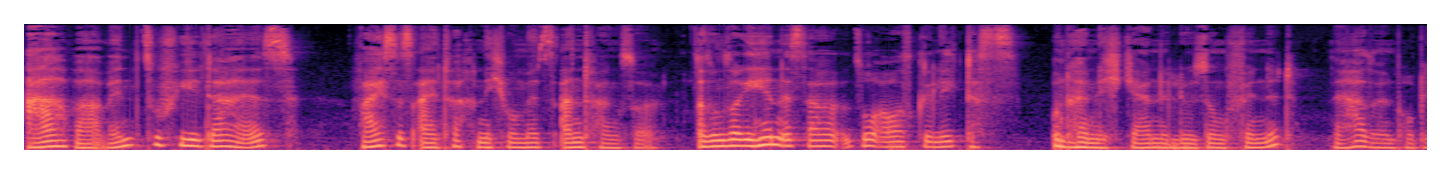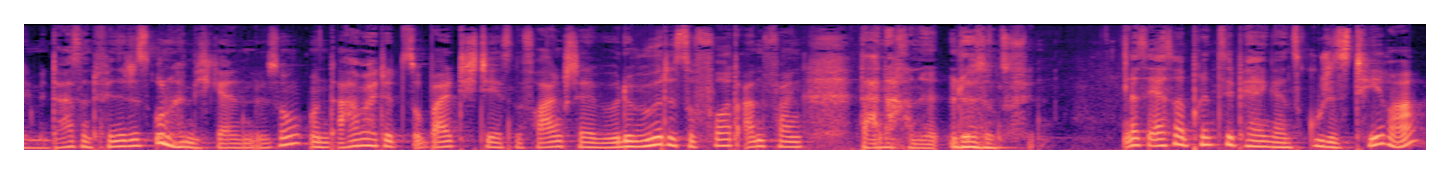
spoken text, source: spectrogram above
aber wenn zu viel da ist, weiß es einfach nicht, womit es anfangen soll. Also unser Gehirn ist da so ausgelegt, dass es unheimlich gerne Lösungen findet. Ja, also wenn Probleme da sind, findet es unheimlich gerne eine Lösung und arbeitet, sobald ich dir jetzt eine Frage stellen würde, würde es sofort anfangen, danach eine Lösung zu finden. Das ist erstmal prinzipiell ein ganz gutes Thema.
